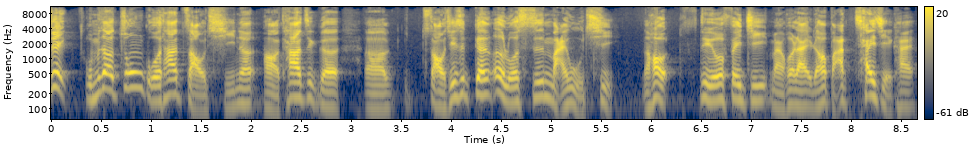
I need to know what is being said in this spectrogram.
所以我们知道，中国它早期呢，啊，它这个呃，早期是跟俄罗斯买武器，然后例如飞机买回来，然后把它拆解开，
